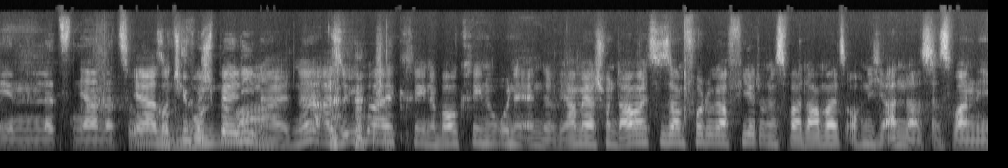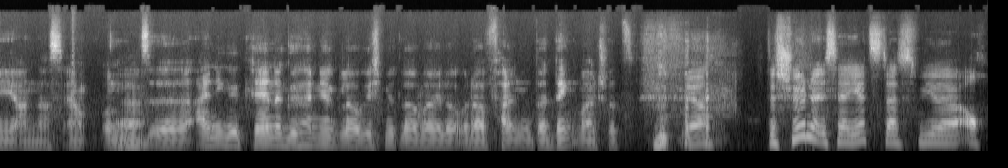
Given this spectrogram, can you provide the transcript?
die in den letzten Jahren dazu Ja, so gekommen typisch wunderbar. Berlin halt. Ne? Also überall Kräne, Baukräne ohne Ende. Wir haben ja schon damals zusammen fotografiert und es war damals auch nicht anders. Das war nie anders, ja. Und Äh, einige Kräne gehören ja, glaube ich, mittlerweile oder fallen unter Denkmalschutz. Ja. Das Schöne ist ja jetzt, dass wir auch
